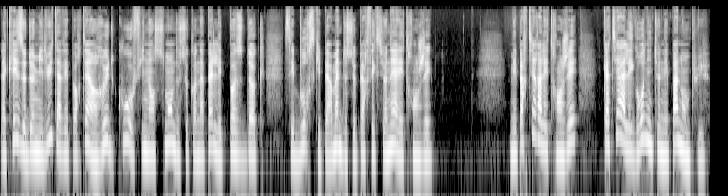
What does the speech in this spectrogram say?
La crise de 2008 avait porté un rude coup au financement de ce qu'on appelle les post-docs, ces bourses qui permettent de se perfectionner à l'étranger. Mais partir à l'étranger, Katia Allegro n'y tenait pas non plus.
